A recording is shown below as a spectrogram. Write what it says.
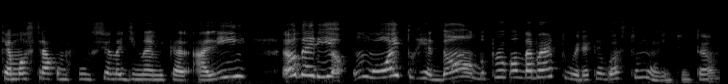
quer mostrar como funciona a dinâmica ali. Eu daria um 8 redondo por conta da abertura, que eu gosto muito. Então,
